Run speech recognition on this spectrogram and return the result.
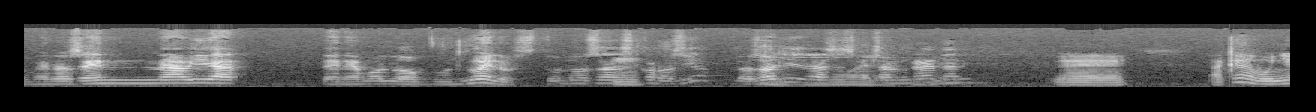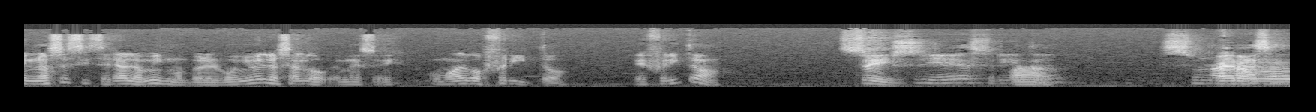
Lo menos en Navidad tenemos los buñuelos. ¿Tú los has Mm. conocido? ¿Los oyes? ¿Has escuchado alguna vez, Dani? Eh, acá el buñuelo, no sé si será lo mismo, pero el buñuelo es algo es como algo frito. ¿Es frito? Sí. Sí, es frito. Ah. Es una Pero- masa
